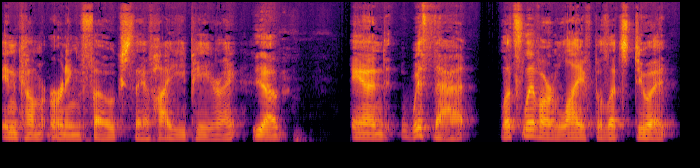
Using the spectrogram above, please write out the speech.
income earning folks. They have high EP, right? Yeah. And with that, let's live our life, but let's do it,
